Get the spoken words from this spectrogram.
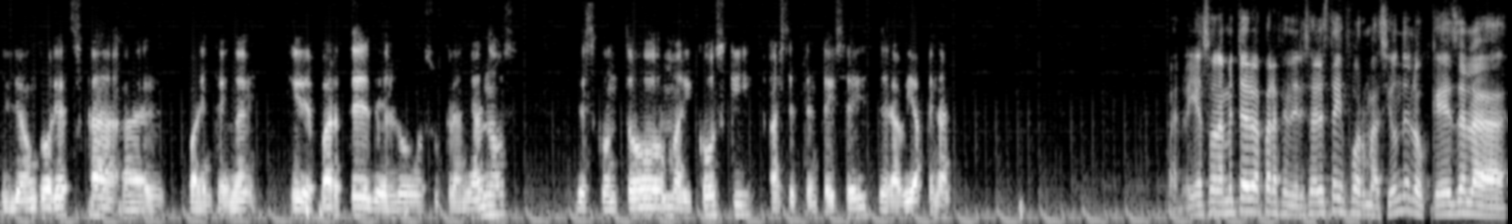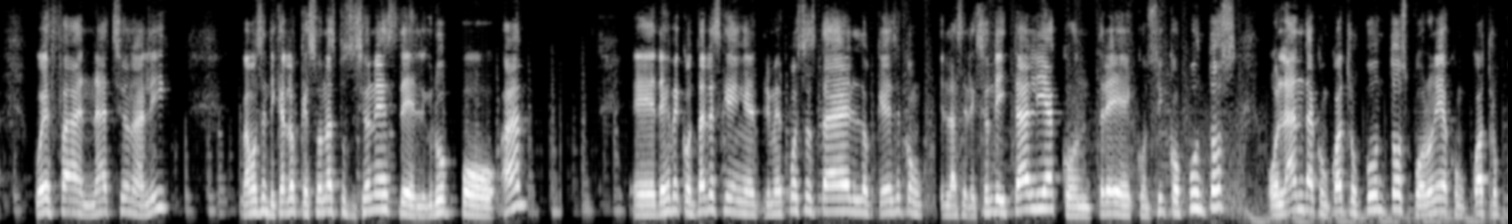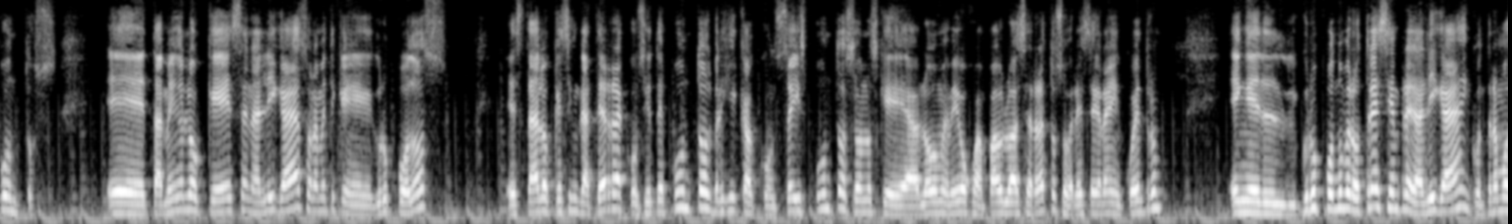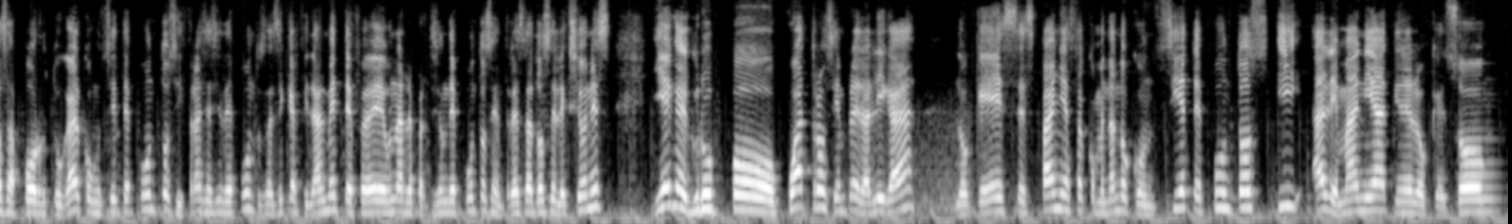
y León Goretzka al 49. Y de parte de los ucranianos descontó Marikowski al 76 de la vía penal. Bueno, ya solamente para finalizar esta información de lo que es de la UEFA National League, vamos a indicar lo que son las posiciones del grupo A. Eh, déjenme contarles que en el primer puesto está lo que es la selección de Italia con, con cinco puntos, Holanda con cuatro puntos, Polonia con cuatro puntos. Eh, también lo que es en la Liga A, solamente que en el grupo 2 está lo que es Inglaterra con 7 puntos, Bélgica con 6 puntos, son los que habló mi amigo Juan Pablo hace rato sobre este gran encuentro. En el grupo número 3, siempre de la Liga A, encontramos a Portugal con 7 puntos y Francia 7 puntos. Así que finalmente fue una repartición de puntos entre estas dos selecciones. Y en el grupo 4, siempre de la Liga A, lo que es España está comandando con 7 puntos y Alemania tiene lo que son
